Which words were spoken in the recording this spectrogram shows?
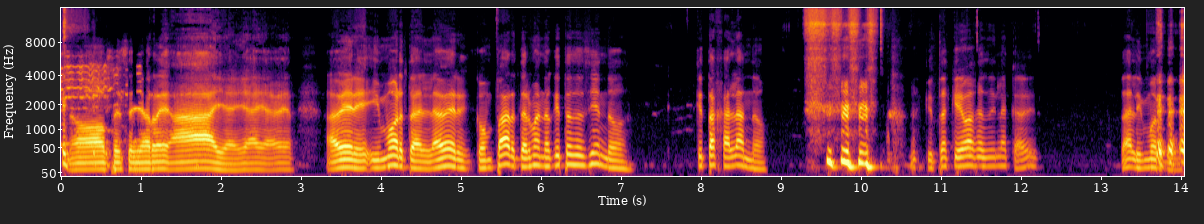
No, pues señor Rey. Ay, ay, ay, a ver. A ver, eh, Immortal, a ver, comparte, hermano, ¿qué estás haciendo? ¿Qué estás jalando? ¿Qué estás que bajas en la cabeza? Dale, Immortal.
